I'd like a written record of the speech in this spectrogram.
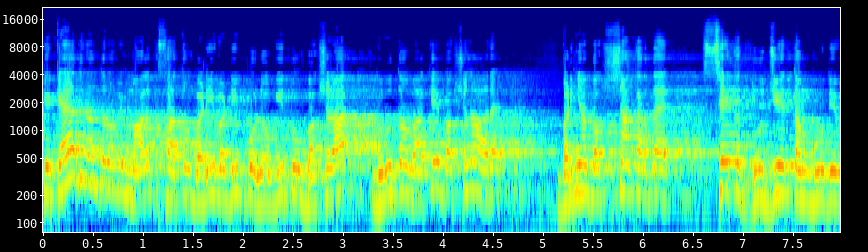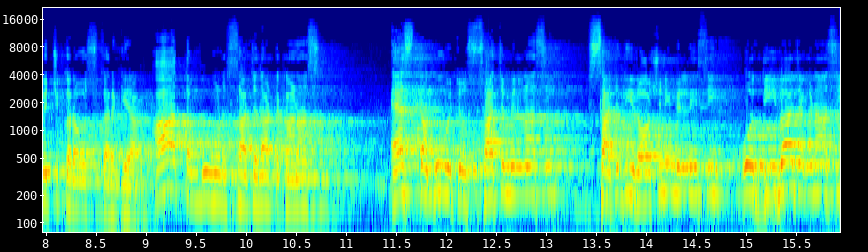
ਕਿ ਕਹਿ ਦੇਣ ਅੰਦਰੋਂ ਵੀ ਮਾਲਕ ਸਾਥੋਂ ਬੜੀ ਵੱਡੀ ਭੁੱਲ ਹੋ ਗਈ, ਤੂੰ ਬਖਸ਼ਲਾ ਗੁਰੂ ਤਾਂ ਵਾਕਈ ਬਖਸ਼ਣਹਾਰ ਹੈ, ਬੜੀਆਂ ਬਖਸ਼ਿਸ਼ਾਂ ਕਰਦਾ ਹੈ। ਸਿੱਖ ਦੂਜੇ ਤੰਬੂ ਦੇ ਵਿੱਚ ਕ੍ਰੋਸ ਕਰ ਗਿਆ। ਆਹ ਤੰਬੂ ਹੁਣ ਸੱਚ ਦਾ ਟਿਕਾਣਾ ਸੀ। ਇਸ ਤੰਬੂ ਵਿੱਚੋਂ ਸੱਚ ਮਿਲਣਾ ਸੀ, ਸੱਚ ਦੀ ਰੌਸ਼ਨੀ ਮਿਲਣੀ ਸੀ, ਉਹ ਦੀਵਾ ਜਗਣਾ ਸੀ,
